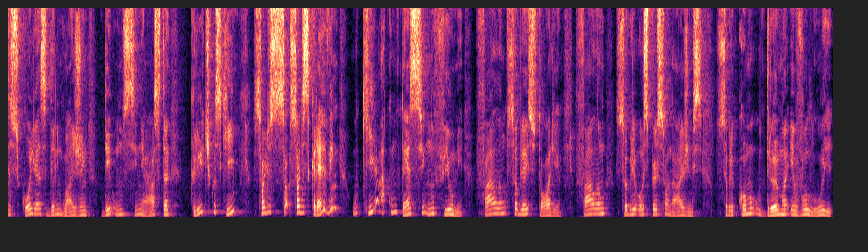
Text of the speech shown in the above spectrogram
escolhas de linguagem de um cineasta, críticos que só, só, só descrevem o que acontece no filme, falam sobre a história, falam sobre os personagens, sobre como o drama evolui,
